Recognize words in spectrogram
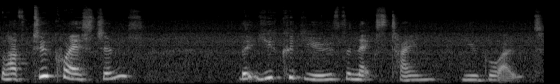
we'll have two questions that you could use the next time you go out.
